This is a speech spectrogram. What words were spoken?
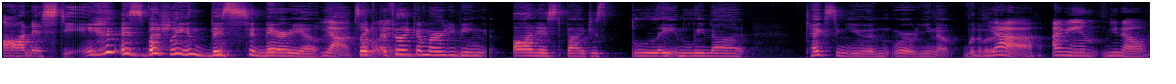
honesty, especially in this scenario. Yeah, It's like I feel like I'm already being honest by just blatantly not texting you and or you know whatever. Yeah, I mean, you know,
